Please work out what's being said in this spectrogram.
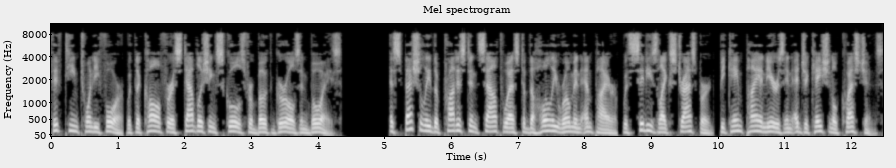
1524 with the call for establishing schools for both girls and boys. Especially the Protestant southwest of the Holy Roman Empire, with cities like Strasbourg, became pioneers in educational questions.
